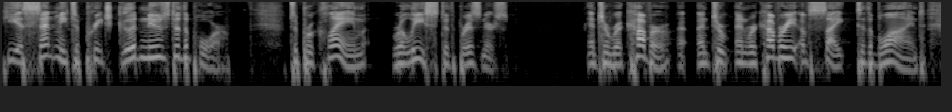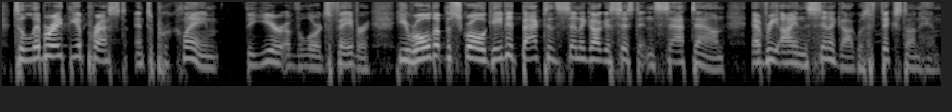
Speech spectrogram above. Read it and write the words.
He has sent me to preach good news to the poor, to proclaim release to the prisoners, and to recover uh, and, to, and recovery of sight to the blind, to liberate the oppressed, and to proclaim the year of the Lord's favor. He rolled up the scroll, gave it back to the synagogue assistant, and sat down. Every eye in the synagogue was fixed on him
